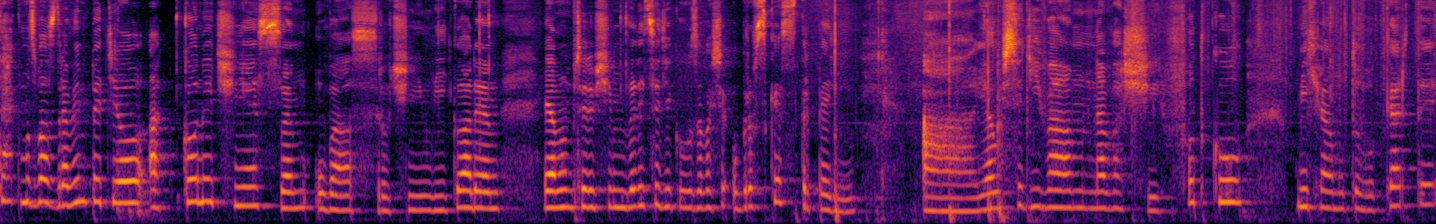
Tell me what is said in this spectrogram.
Tak moc vás zdravím, Peťo, a konečně jsem u vás s ročním výkladem. Já vám především velice děkuju za vaše obrovské strpení. A já už se dívám na vaši fotku, míchám u toho karty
